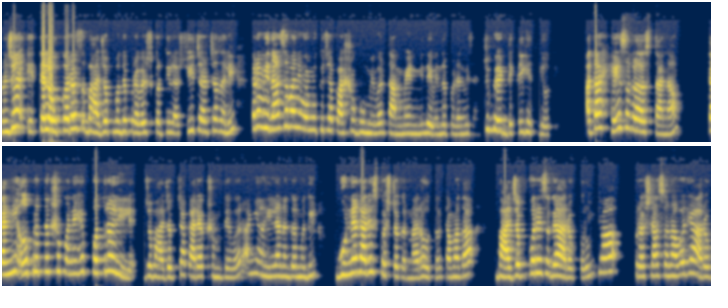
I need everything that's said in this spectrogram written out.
म्हणजे ते लवकरच भाजपमध्ये प्रवेश करतील अशी चर्चा झाली. कारण विधानसभा निवडणुकीच्या पार्श्वभूमीवर तांबे यांनी देवेंद्र फडणवीस यांची भेट देखील घेतली होती. आता हे सगळं असताना त्यांनी अप्रत्यक्षपणे हे पत्र लिहिले जे भाजपच्या कार्यक्षमतेवर आणि अहिल्यानगरमधील गुन्हेगारी स्पष्ट करणारं होतं. त्यामुळे आता भाजपवर हे सगळे आरोप करून किंवा प्रशासनावर हे आरोप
